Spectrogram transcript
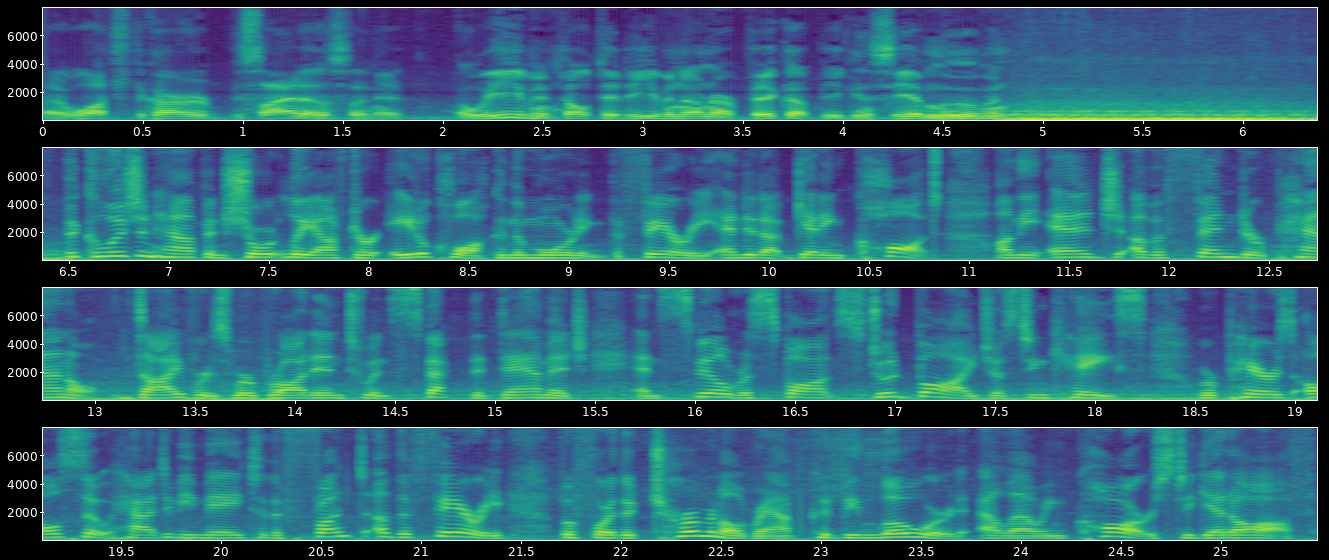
I watched the car beside us, and it, we even felt it even on our pickup. You can see it moving. The collision happened shortly after 8 o'clock in the morning. The ferry ended up getting caught on the edge of a fender panel. Divers were brought in to inspect the damage, and spill response stood by just in case. Repairs also had to be made to the front of the ferry before the terminal ramp could be lowered, allowing cars to get off.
